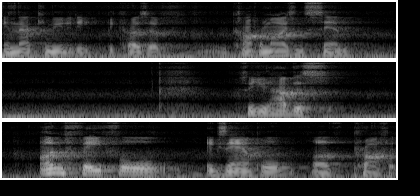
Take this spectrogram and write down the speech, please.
in that community because of compromise and sin. So you have this unfaithful example of prophet,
